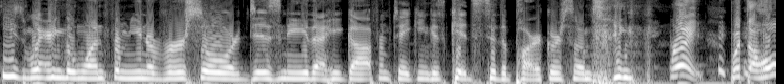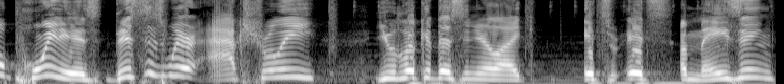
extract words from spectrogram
He's wearing the one from Universal or Disney that he got from taking his kids to the park or something. Right. But the whole point is this is where actually you look at this and you're like, it's it's amazing,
